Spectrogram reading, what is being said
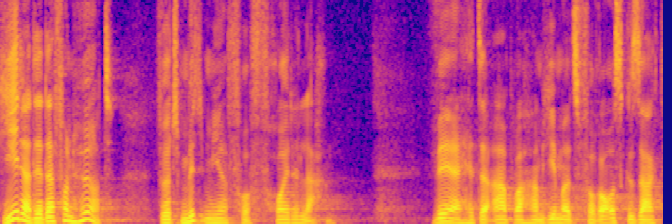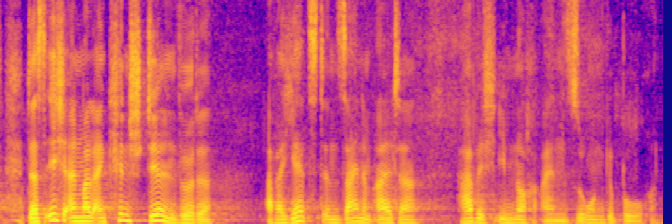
Jeder, der davon hört, wird mit mir vor Freude lachen. Wer hätte Abraham jemals vorausgesagt, dass ich einmal ein Kind stillen würde, aber jetzt in seinem Alter habe ich ihm noch einen Sohn geboren.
